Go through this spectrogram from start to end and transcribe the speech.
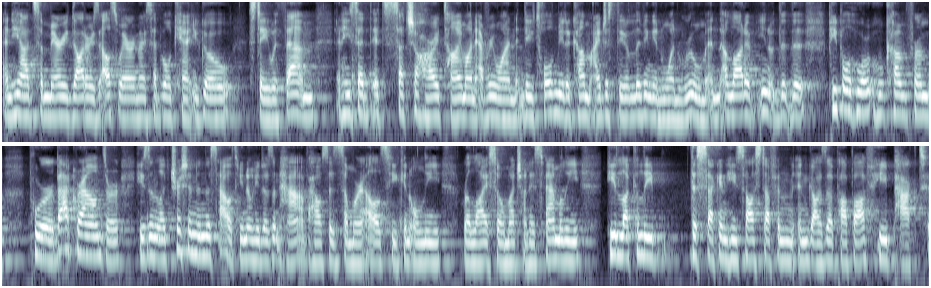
And he had some married daughters elsewhere. And I said, Well, can't you go stay with them? And he said, It's such a hard time on everyone. They told me to come. I just, they're living in one room. And a lot of, you know, the, the people who, are, who come from poorer backgrounds, or he's an electrician in the South, you know, he doesn't have houses somewhere else. He can only rely so much on his family. He luckily the second he saw stuff in, in Gaza pop off, he packed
